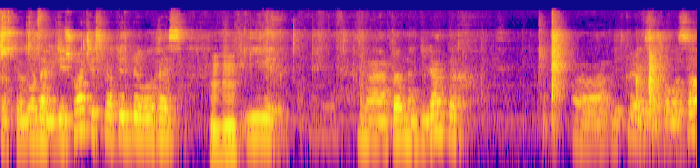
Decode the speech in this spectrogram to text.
Тобто вода відійшла після підриву ГЕС Угу. і на певних ділянках відкрилася полоса,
